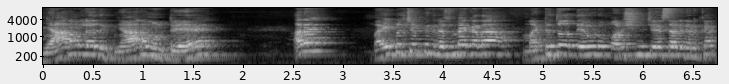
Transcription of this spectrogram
జ్ఞానం లేదు జ్ఞానం ఉంటే అరే బైబిల్ చెప్పింది నిజమే కదా? మట్టితో దేవుడు మనిషిని చేశాడు కనుక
